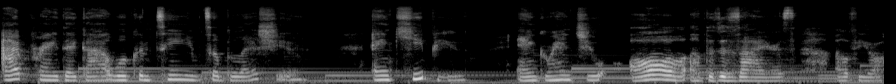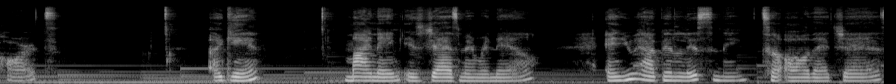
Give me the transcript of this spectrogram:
I pray that God will continue to bless you and keep you and grant you all of the desires of your heart. Again, my name is Jasmine Rennell, and you have been listening to All That Jazz.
